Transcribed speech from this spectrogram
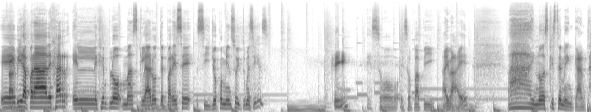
eh, Ah. mira, para dejar el ejemplo más claro, ¿te parece si yo comienzo y tú me sigues? ¿Sí? Eso, eso, papi. Ahí va, ¿eh? Ay, no, es que este me encanta.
